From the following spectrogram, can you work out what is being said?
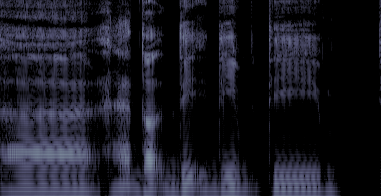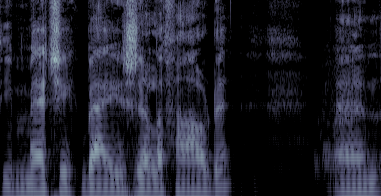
eh, hè, dat, die, die, die, die magic bij jezelf houden. En,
